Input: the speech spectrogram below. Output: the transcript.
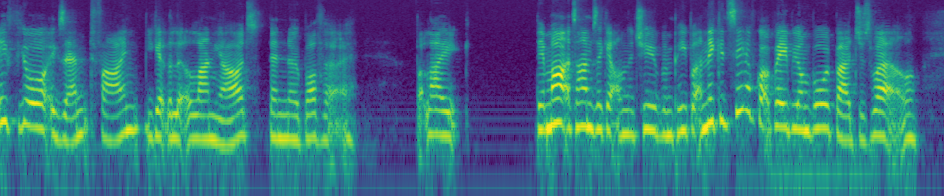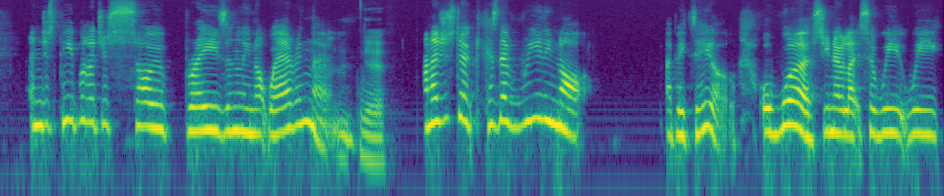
if you're exempt, fine, you get the little lanyard, then no bother. But like the amount of times I get on the tube and people and they can see I've got a baby on board badge as well. And just people are just so brazenly not wearing them. Yeah. And I just don't because they're really not a big deal. Or worse, you know, like so we we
